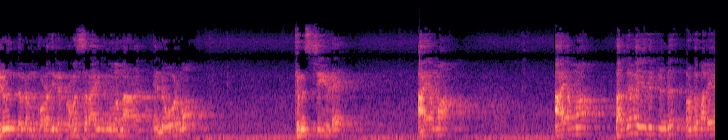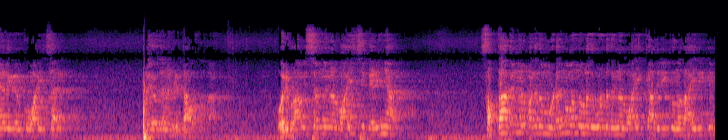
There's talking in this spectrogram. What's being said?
തിരുവനന്തപുരം കോളേജിലെ പ്രൊഫസറായിരുന്നുവെന്നാണ് എന്റെ ഓർമ്മ. കെമിസ്ട്രിയുടെ അയമ്മ അയമ്മ തർജമ ചെയ്തിട്ടുണ്ട്. അതുകൊണ്ട് മലയാളികൾക്ക് വായിച്ചാൽ പ്രയോജനം കിട്ടാവുന്നതാണ്. ഒരു പ്രാവശ്യം നിങ്ങൾ വായിച്ചു കഴിഞ്ഞാൽ സപ്താഹങ്ങൾ പലതും മുടങ്ങുമെന്നുള്ളത് കൊണ്ട് നിങ്ങൾ വായിക്കാതിരിക്കുന്നതായിരിക്കും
